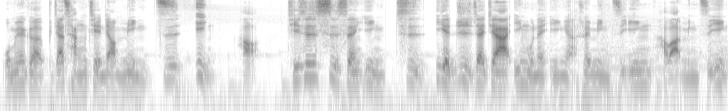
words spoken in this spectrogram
我们有个比较常见叫闽之印。好。其实是四声印，是一个日再加英文的音啊，所以闵之音，好吧，闵之印，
